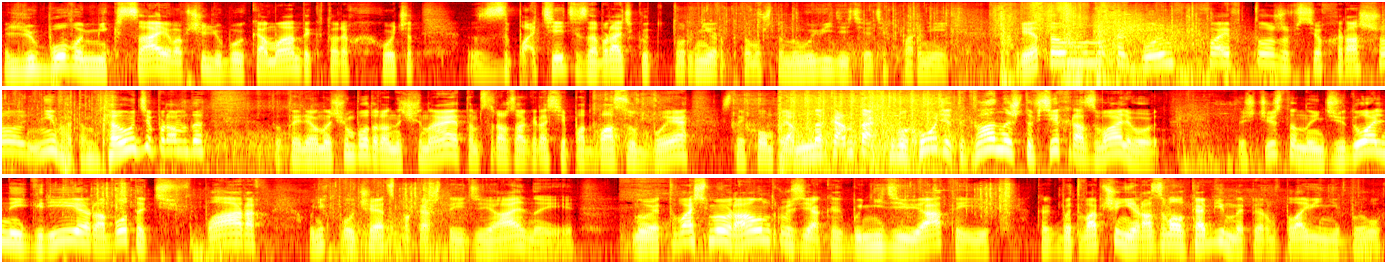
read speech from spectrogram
любого микса и вообще любой команды, которая хочет запотеть и забрать какой-то турнир, потому что, ну, вы видите этих парней. При этом, ну, как бы, M5 тоже все хорошо. Не в этом раунде, правда. Тут или он очень бодро начинает, там сразу агрессия под базу Б. Стейхом прям на контакт выходит. И главное, что всех разваливают. То есть чисто на индивидуальной игре, работать в парах. У них получается пока что идеально. И, ну, это восьмой раунд, друзья, как бы не девятый. И, как бы это вообще не развал кабин на первой половине был.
